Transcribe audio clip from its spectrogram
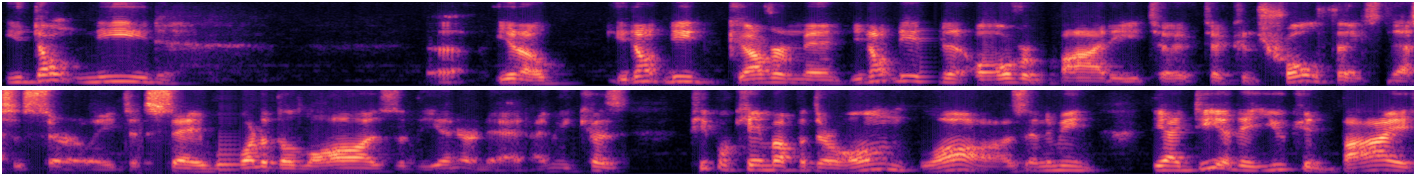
you don't need, uh, you know, you don't need government, you don't need an overbody to, to control things necessarily to say, what are the laws of the internet? I mean, because people came up with their own laws. And I mean, the idea that you can buy,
